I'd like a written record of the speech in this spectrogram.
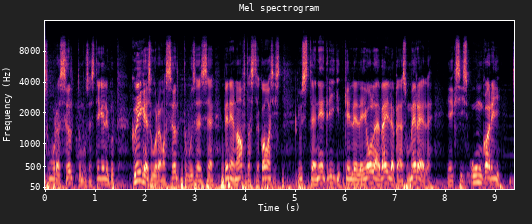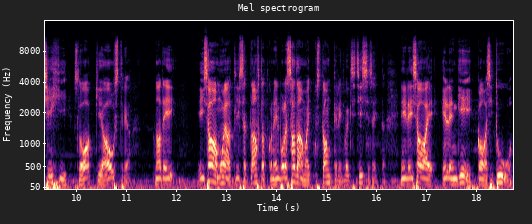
suures sõltuvuses, tegelikult kõige suuremas sõltuvuses Vene naftast ja gaasist. just need riigid, kellel ei ole väljapääsu merele ehk siis Ungari, Tšehhi, Slovakkia, Austria, nad ei, ei saa mujalt lihtsalt naftat, kui neil pole sadamaid, kus tankerid võiksid sisse sõita. Neil ei saa LNG gaasi tuua.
